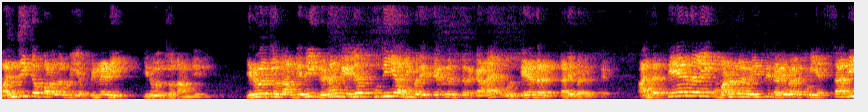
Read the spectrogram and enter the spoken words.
வஞ்சிக்கப்படுறதனுடைய பின்னணி இருபத்தி ஒன்னாம் தேதி. இருபத்தி ஒண்ணாம் தேதி இலங்கையில புதிய அதிபரை தேர்ந்தெடுப்பதற்கான ஒரு தேர்தல் நடைபெற இருக்கு அந்த தேர்தலை மனதில் வைத்து நடைபெறக்கூடிய சதி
